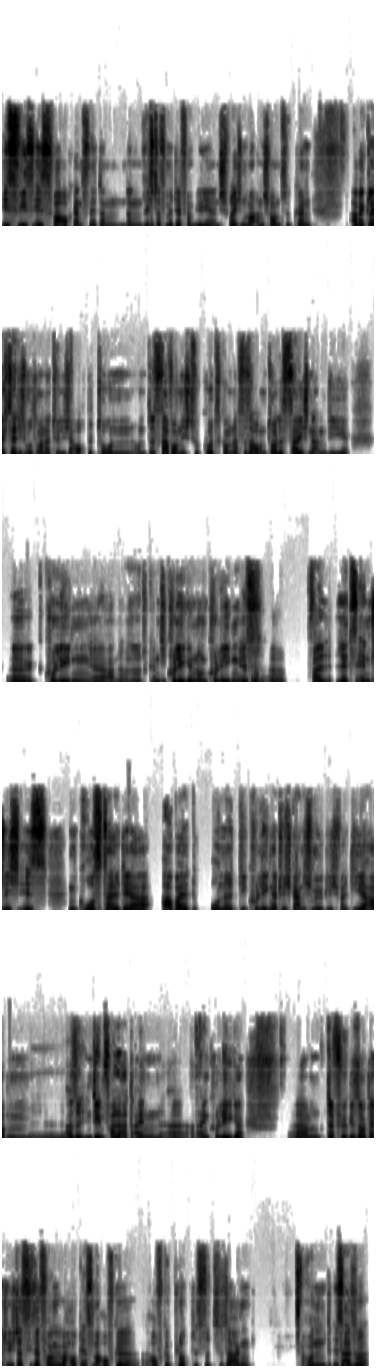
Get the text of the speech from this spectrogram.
ist wie es ist, war auch ganz nett, dann, dann sich das mit der Familie entsprechend mal anschauen zu können. Aber gleichzeitig muss man natürlich auch betonen, und das darf auch nicht zu kurz kommen, dass das auch ein tolles Zeichen an die äh, Kollegen, äh, an die Kolleginnen und Kollegen ist, äh, weil letztendlich ist ein Großteil der Arbeit ohne die Kollegen natürlich gar nicht möglich, weil die haben, äh, also in dem Fall hat ein, äh, hat ein Kollege ähm, dafür gesorgt natürlich, dass dieser Vorgang überhaupt erstmal aufge, aufgeploppt ist sozusagen und ist also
